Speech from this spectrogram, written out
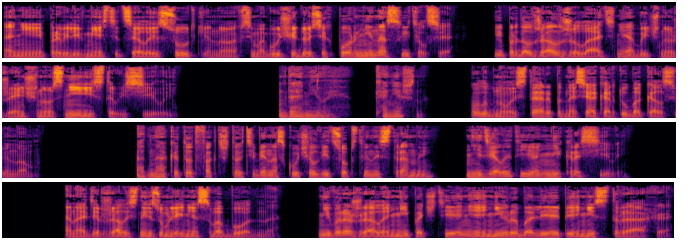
Они провели вместе целые сутки, но всемогущий до сих пор не насытился и продолжал желать необычную женщину с неистовой силой. «Да, милый, конечно», — улыбнулась Тара, поднося к рту бокал с вином. «Однако тот факт, что тебе наскучил вид собственной страны, не делает ее некрасивой. Она держалась на изумление свободно, не выражала ни почтения, ни раболепия, ни страха.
